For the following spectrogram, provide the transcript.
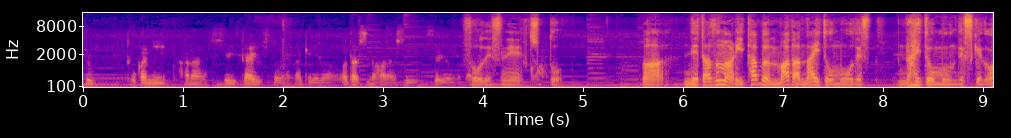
ちょ他に話したい人がなければ、私の話するような。そうですね。ちょっと。まあ、ネタ詰まり多分まだないと思うです。ないと思うんですけど。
